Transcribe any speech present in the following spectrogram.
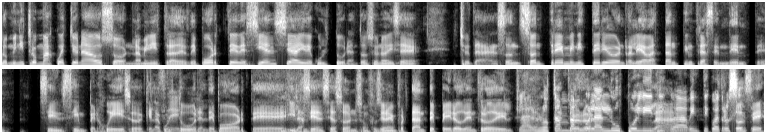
los ministros más cuestionados son la ministra de Deporte, de Ciencia y de Cultura. Entonces uno dice, chuta, son, son tres ministerios en realidad bastante intrascendentes. sin, sin perjuicio de que la Sí. cultura, el deporte y la ciencia son, son funciones importantes, pero dentro del... Claro, no están bajo lo- la luz política Claro. 24/7. Entonces,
